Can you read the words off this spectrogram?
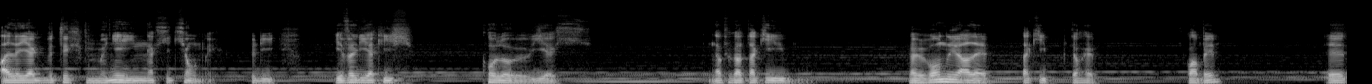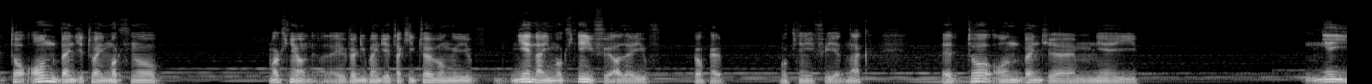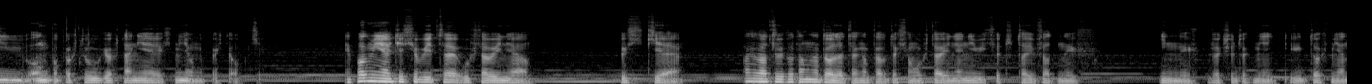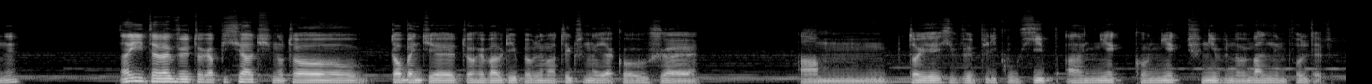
ale jakby tych mniej nasyconych. Czyli jeżeli jakiś kolor jest na przykład taki czerwony, ale taki trochę słaby, y, to on będzie tutaj mocno mocniony, ale jeżeli będzie taki czerwony nie najmocniejszy, ale już trochę mocniejszy jednak, y, to on będzie mniej mniej on po prostu zostanie zmieniony przez te opcje. Jak pomijacie sobie te ustawienia wszystkie, a chyba tylko tam na dole tak naprawdę są ustawienia, nie widzę tutaj żadnych innych rzeczy do, do zmiany. No i teraz, żeby to zapisać, no to to będzie trochę bardziej problematyczne, jako że um, to jest w pliku zip, a niekoniecznie w normalnym folderze.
